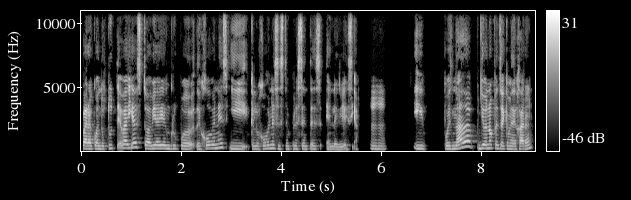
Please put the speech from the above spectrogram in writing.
para cuando tú te vayas, todavía hay un grupo de jóvenes y que los jóvenes estén presentes en la iglesia. Y pues nada, yo no pensé que me dejaran.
